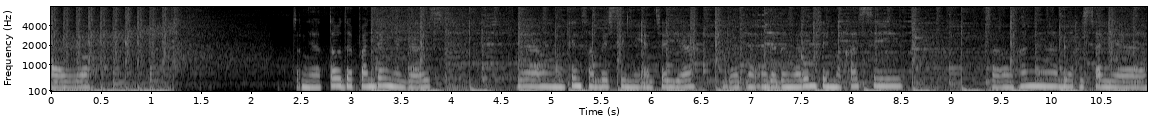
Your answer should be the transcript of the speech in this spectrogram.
Allah. Ternyata udah panjang ya guys. Ya mungkin sampai sini aja ya. Buat yang udah dengerin terima kasih. Salam hangat dari saya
